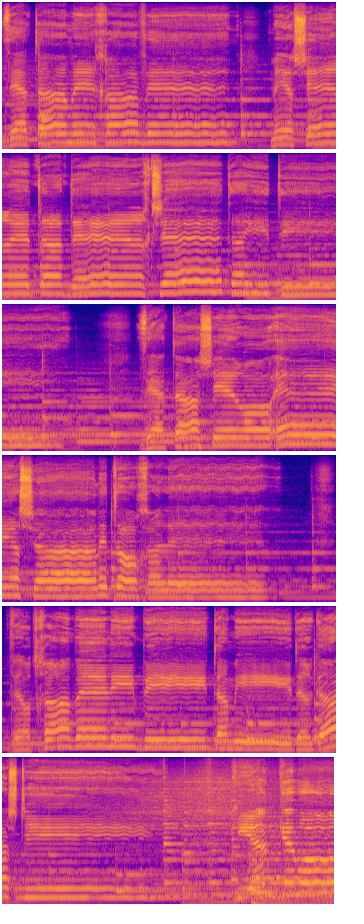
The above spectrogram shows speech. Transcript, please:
זה אתה מכוון, מיישר את הדרך כשטעיתי. זה אתה שרואה ישר לתוך הלב, ואותך בליבי תמיד הרגשתי. כי אין כמו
